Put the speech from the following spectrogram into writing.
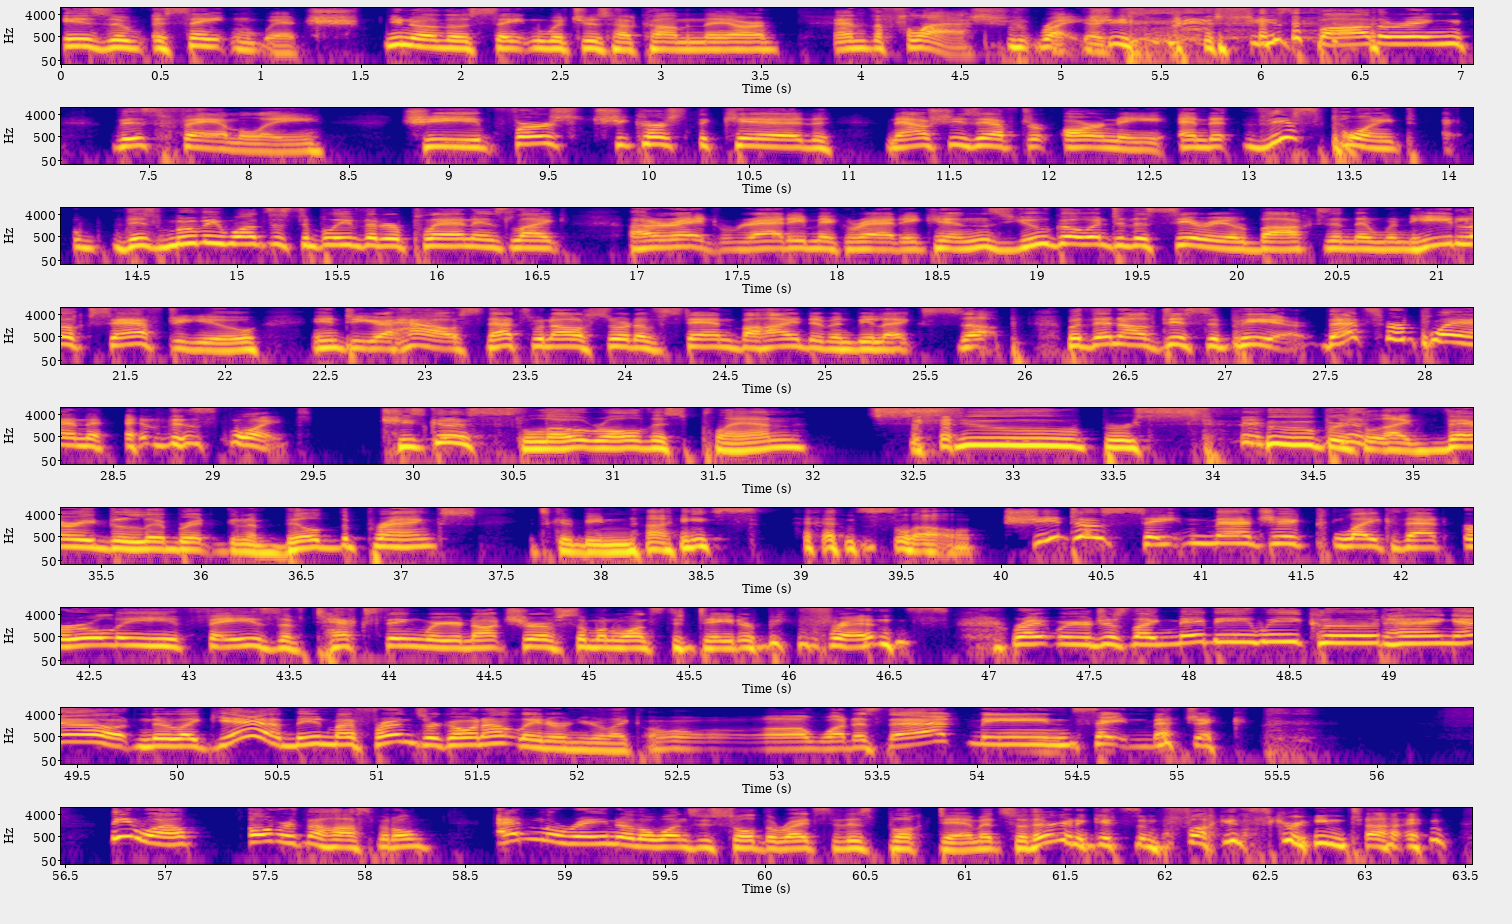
is a, a Satan witch. You know those Satan witches, how common they are. And the Flash. Right. She's she's bothering this family. She first she cursed the kid. Now she's after Arnie. And at this point, this movie wants us to believe that her plan is like, all right, Ratty McRattykins, you go into the cereal box, and then when he looks after you into your house, that's when I'll sort of stand behind him and be like, sup. But then I'll disappear. That's her plan at this point. She's gonna slow roll this plan. Super, super, like very deliberate. Gonna build the pranks. It's gonna be nice and slow. she does Satan magic like that early phase of texting where you're not sure if someone wants to date or be friends, right? Where you're just like, maybe we could hang out. And they're like, yeah, me and my friends are going out later. And you're like, oh, what does that mean? Satan magic. Meanwhile, over at the hospital, Ed and Lorraine are the ones who sold the rights to this book, damn it. So they're going to get some fucking screen time.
